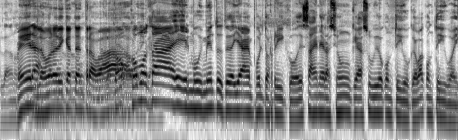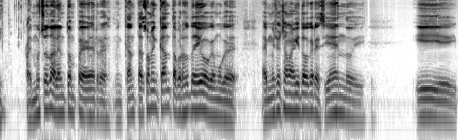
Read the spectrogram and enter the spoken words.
verdad no. Mira. El hombre dice que está en trabajo. ¿Cómo, cómo está el movimiento de ustedes allá en Puerto Rico? De esa generación que ha subido contigo, que va contigo ahí. Hay mucho talento en PR, me encanta, eso me encanta, por eso te digo como que hay muchos chamaquitos creciendo y, y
